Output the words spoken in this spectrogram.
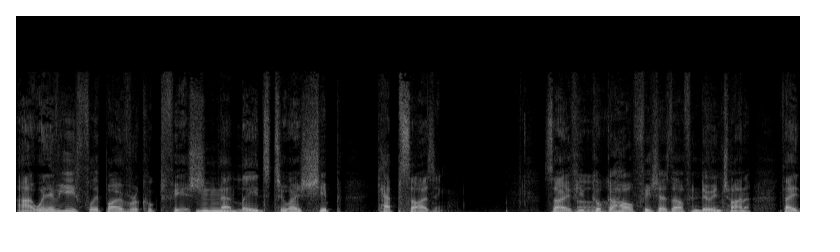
Uh, whenever you flip over a cooked fish, Mm. that leads to a ship capsizing. So if you cook a whole fish, as they often do in China, they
